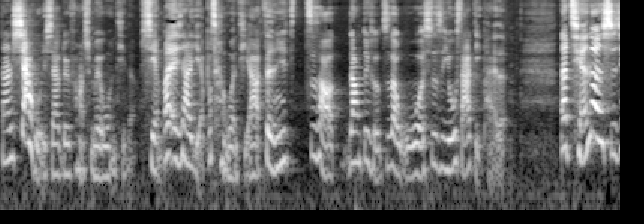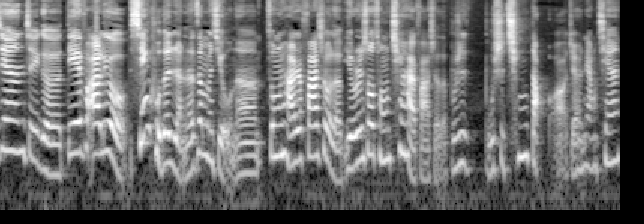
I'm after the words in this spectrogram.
但是吓唬一下对方是没有问题的，显摆一下也不成问题啊，等于至少让对手知道我是是有啥底牌的。那前段时间，这个 DF 二六辛苦的忍了这么久呢，终于还是发射了。有人说从青海发射的，不是不是青岛啊，这是两千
